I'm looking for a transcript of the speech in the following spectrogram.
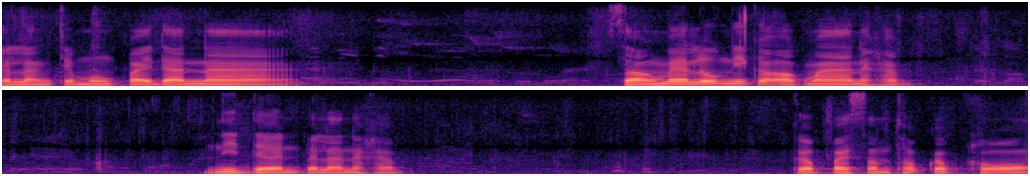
กำลังจะมุ่งไปด้านหน้าสองแม่ลูกนี้ก็ออกมานะครับ นี่เดินไปแล้วนะครับ ก็ไปสมทบกับโขลง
